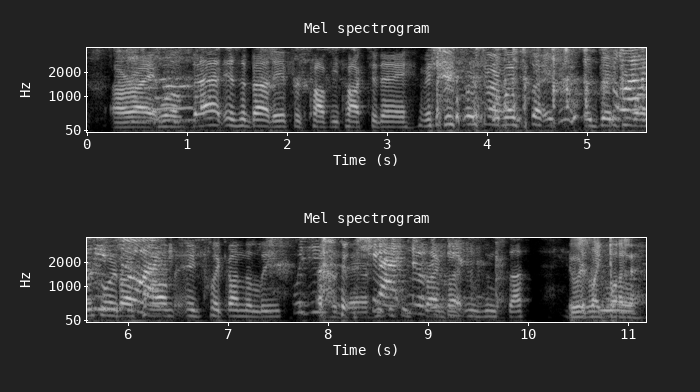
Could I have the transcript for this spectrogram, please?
All right. Well, that is about it for Coffee Talk today. Make sure you go to our website at daisywatercooler.com and click on the links We just there. Hit the chat subscribe buttons and stuff. It was like you- butter.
